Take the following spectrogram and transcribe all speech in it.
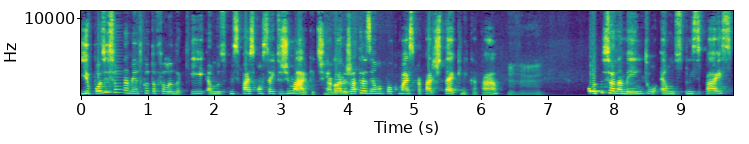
e o posicionamento que eu estou falando aqui é um dos principais conceitos de marketing. Agora, já trazendo um pouco mais para a parte técnica, tá? Uhum. Posicionamento é um dos principais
